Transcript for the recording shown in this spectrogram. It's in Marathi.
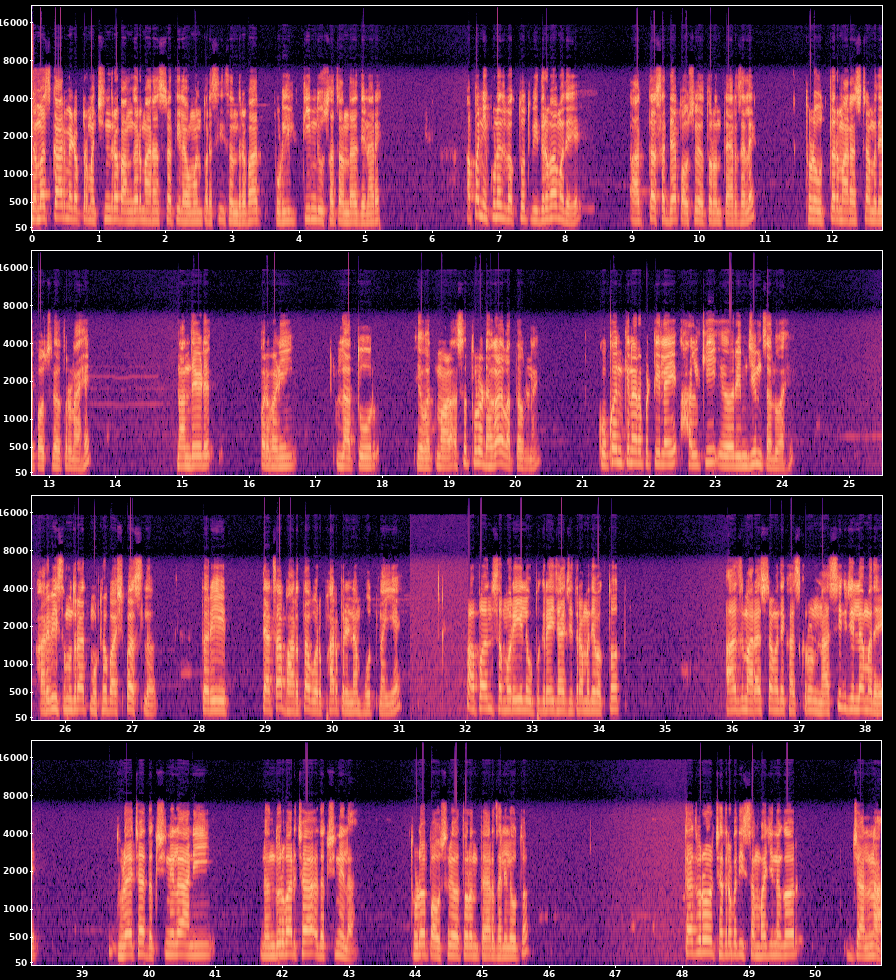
नमस्कार मी डॉक्टर मच्छिंद्र बांगर महाराष्ट्रातील हवामान परिस्थिती संदर्भात पुढील तीन दिवसाचा अंदाज देणार आहे. आपण एकूणच बघतो विदर्भामध्ये आत्ता सध्या पावसाळी वातावरण तयार झालं आहे थोडं उत्तर महाराष्ट्रामध्ये पावसाळी वातावरण आहे. नांदेड परभणी लातूर यवतमाळ असं थोडं ढगाळ वातावरण आहे. कोकण किनारपट्टीलाही हलकी रिमझिम चालू आहे. अरबी समुद्रात मोठं बाष्प असलं तरी त्याचा भारतावर फार परिणाम होत नाही आहे आपण समोरील उपग्रह छायाचित्रामध्ये बघतो. आज महाराष्ट्रामध्ये खास करून नाशिक जिल्ह्यामध्ये धुळ्याच्या दक्षिणेला आणि नंदुरबारच्या दक्षिणेला थोडं पावसाळी वातावरण तयार झालेलं होतं. त्याचबरोबर छत्रपती संभाजीनगर जालना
